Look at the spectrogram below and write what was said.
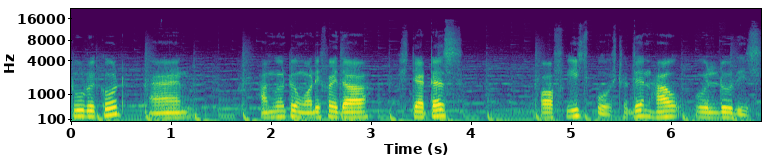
two record and I'm going to modify the status of each post. Then how we will do this?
